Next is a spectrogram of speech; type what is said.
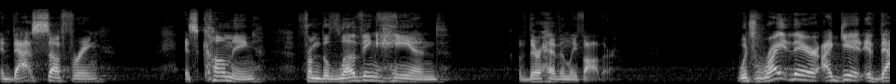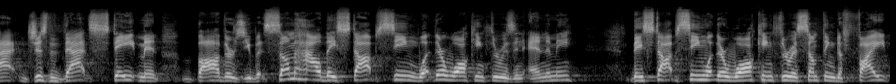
and that suffering as coming from the loving hand of their Heavenly Father. Which right there, I get if that just that statement bothers you, but somehow they stop seeing what they're walking through as an enemy. They stop seeing what they're walking through as something to fight,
